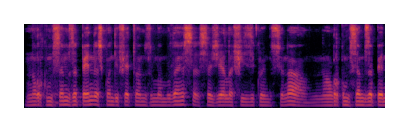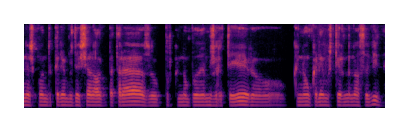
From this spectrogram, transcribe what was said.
Não recomeçamos apenas quando efetuamos uma mudança, seja ela física ou emocional. Não recomeçamos apenas quando queremos deixar algo para trás, ou porque não podemos reter, ou que não queremos ter na nossa vida.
